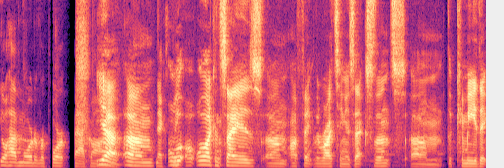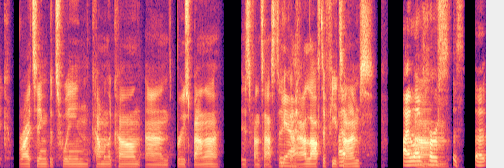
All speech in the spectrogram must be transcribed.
you'll have more to report back on. Yeah, um, next all, all I can say is um, I think the writing is excellent. Um, the comedic writing between Kamala Khan and Bruce Banner is fantastic. Yeah. I, I laughed a few I- times. I love her um, s- uh,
